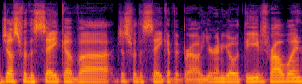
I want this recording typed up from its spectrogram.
just for the sake of uh, just for the sake of it, bro. You're gonna go with thieves, probably.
